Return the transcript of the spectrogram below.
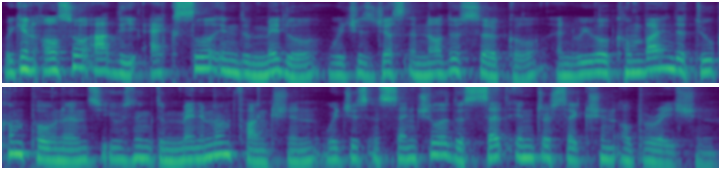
We can also add the axle in the middle, which is just another circle, and we will combine the two components using the minimum function, which is essentially the set intersection operation.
